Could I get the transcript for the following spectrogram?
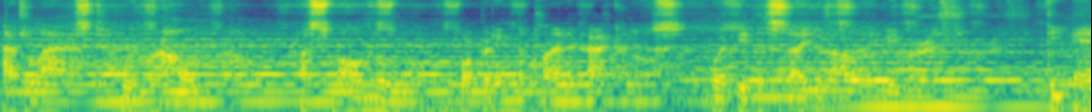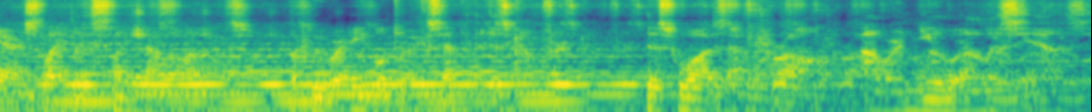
At last, we were home. A small moon orbiting the planet Akros would be the site of our rebirth. The air slightly singed our lungs, but we were able to accept the discomfort. This was, after all, our new Elysia.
